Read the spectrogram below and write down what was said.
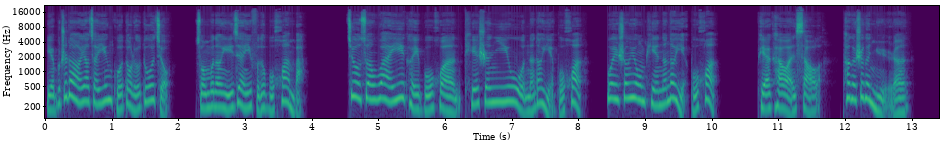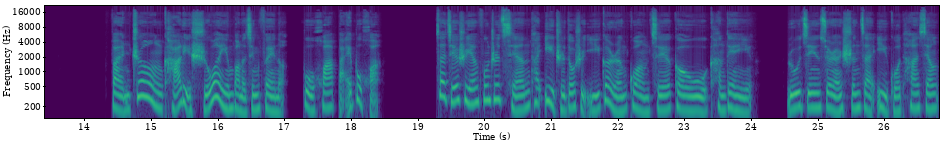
也不知道要在英国逗留多久，总不能一件衣服都不换吧？就算外衣可以不换，贴身衣物难道也不换？卫生用品难道也不换？别开玩笑了，她可是个女人。反正卡里十万英镑的经费呢，不花白不花。在结识严峰之前，他一直都是一个人逛街、购物、看电影。如今虽然身在异国他乡，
